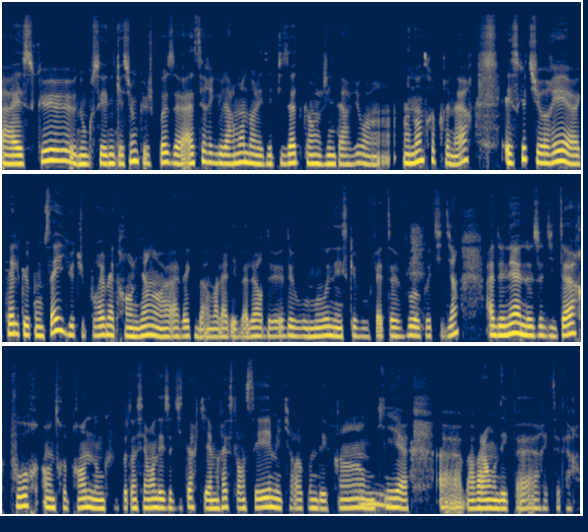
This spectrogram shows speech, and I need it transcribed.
est-ce que donc c'est une question que je pose, assez régulièrement dans les épisodes quand j'interviewe un un entrepreneur. Est-ce que tu aurais, quelques conseils que tu pourrais mettre en lien, avec, ben, voilà, les valeurs de de Womoon et ce que vous faites, vous, au quotidien, à donner à nos auditeurs pour entreprendre? Donc potentiellement des auditeurs qui aimeraient se lancer, mais qui rencontrent des freins ou mmh. qui, ben, voilà, ont des peurs etc.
